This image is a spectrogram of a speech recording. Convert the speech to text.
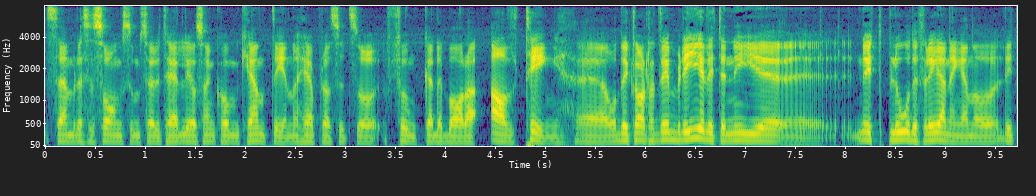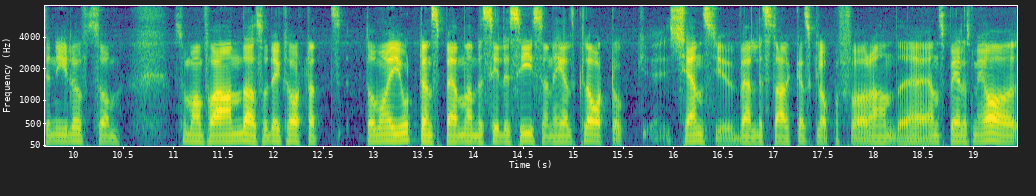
sämre säsong som Södertälje och sen kom Kent in och helt plötsligt så funkade bara allting. Eh, och det är klart att det blir lite ny, eh, nytt blod i föreningen och lite ny luft som, som man får andas. Och det är klart att de har gjort en spännande silly season helt klart och känns ju väldigt starka såklart på förhand. Eh, en spelare som jag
